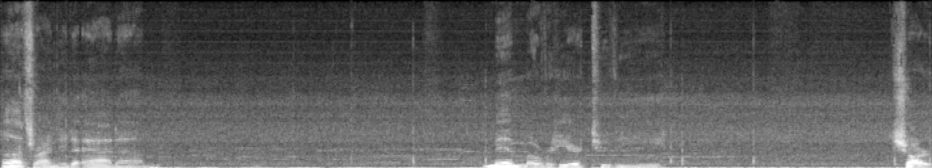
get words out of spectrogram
Oh, that's right. I need to add um, Mim over here to the chart.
